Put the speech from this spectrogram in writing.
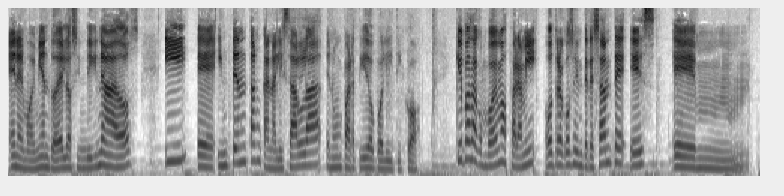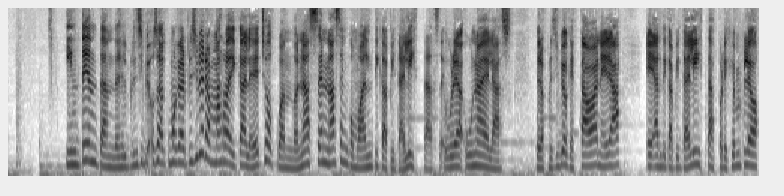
en el movimiento de los indignados y eh, intentan canalizarla en un partido político. ¿Qué pasa con Podemos? Para mí, otra cosa interesante es. em, intentan desde el principio, o sea, como que al principio eran más radicales. De hecho, cuando nacen, nacen como anticapitalistas. Una de las de los principios que estaban era eh, anticapitalistas. Por ejemplo,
